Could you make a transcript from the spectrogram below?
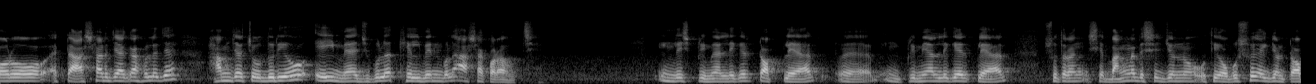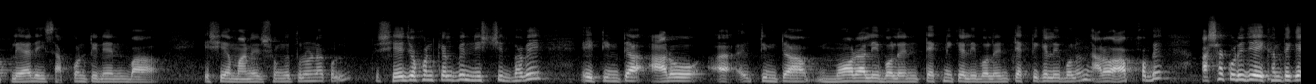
বড় একটা আশার জায়গা হলে যে হামজা চৌধুরীও এই ম্যাচগুলো খেলবেন বলে আশা করা হচ্ছে। ইংলিশ প্রিমিয়ার লিগের টপ প্লেয়ার প্রিমিয়ার লিগের প্লেয়ার সুতরাং সে বাংলাদেশের জন্য অতি অবশ্যই একজন টপ প্লেয়ার এই সাবকন্টিনেন্ট বা এশিয়া মানের সঙ্গে তুলনা করলে। তো সে যখন খেলবে, নিশ্চিতভাবেই এই টিমটা আরও টিমটা মরালি বলেন টেকনিক্যালি বলেন ট্যাকটিক্যালি বলেন আরও আপ হবে। আশা করি যে এখান থেকে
